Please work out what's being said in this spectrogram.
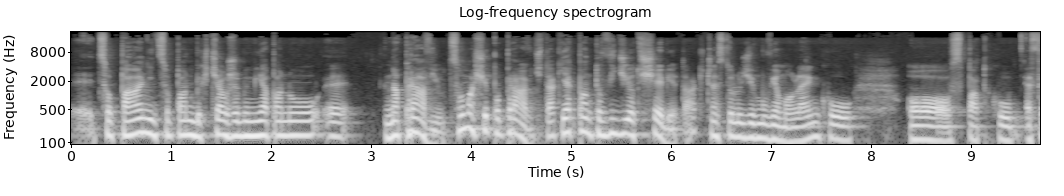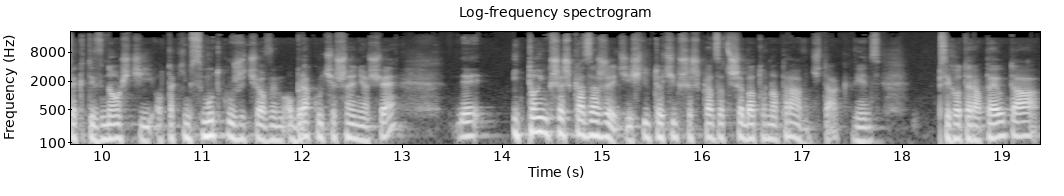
y, co pani, co pan by chciał, żebym ja panu y, naprawił, co ma się poprawić, tak? Jak pan to widzi od siebie, tak? Często ludzie mówią o lęku, o spadku efektywności, o takim smutku życiowym, o braku cieszenia się. I to im przeszkadza żyć. Jeśli to ci przeszkadza, trzeba to naprawić, tak? Więc psychoterapeuta,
